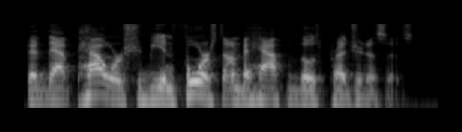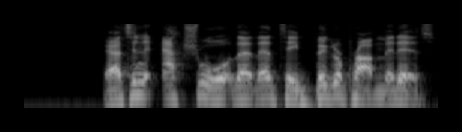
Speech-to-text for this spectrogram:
that that power should be enforced on behalf of those prejudices. That's an actual, that, that's a bigger problem. It is.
